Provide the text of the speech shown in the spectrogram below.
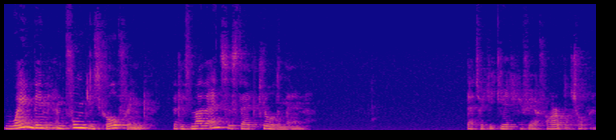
Wayne then informed his girlfriend that his mother and sister had killed the man. That's what you get if you have horrible children.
